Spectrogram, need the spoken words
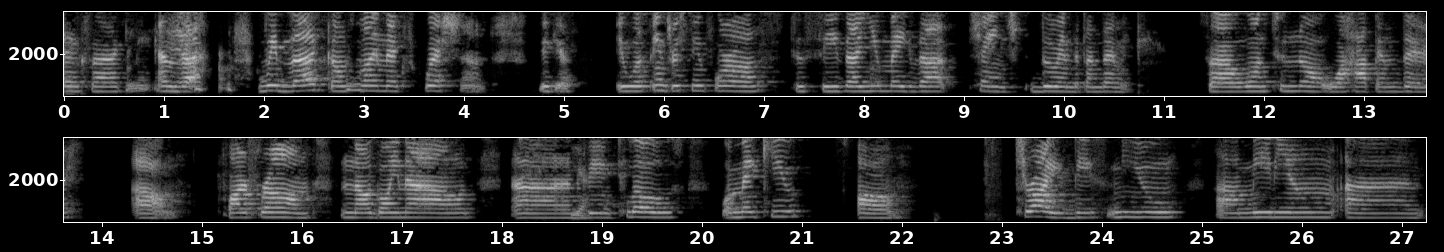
exactly, and yeah. that with that comes my next question because it was interesting for us to see that you make that change during the pandemic. So I want to know what happened there. Um, far from not going out and yeah. being close, what make you um, try this new uh, medium and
